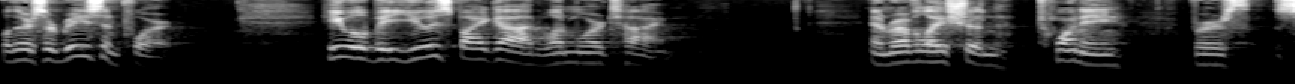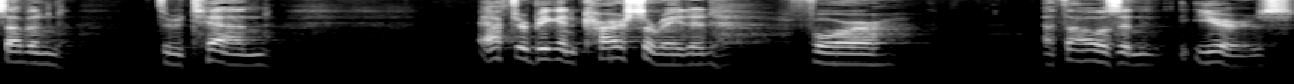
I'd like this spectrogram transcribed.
Well, there's a reason for it. He will be used by God one more time. In Revelation 20, verse 7 through 10, after being incarcerated for a thousand years,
